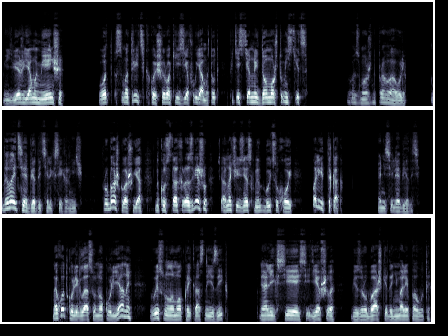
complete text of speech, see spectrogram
медвежья яма меньше. Вот смотрите, какой широкий зев у ямы, тут пятистенный дом может уместиться. Возможно, права, Уля. Давайте обедать, Алексей Корнеевич. Рубашку вашу я на кустах развешу, она через несколько минут будет сухой. Полит-то как? Они сели обедать. Находку легла у ног Ульяны, высунула мокрый красный язык. Алексея, сидевшего без рубашки, донимали пауты.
